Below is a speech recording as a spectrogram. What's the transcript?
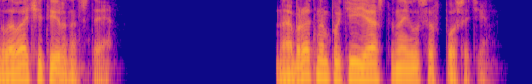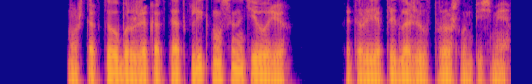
Глава 14. На обратном пути я остановился в посоте. Может, Октобер уже как-то откликнулся на теорию, которую я предложил в прошлом письме.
